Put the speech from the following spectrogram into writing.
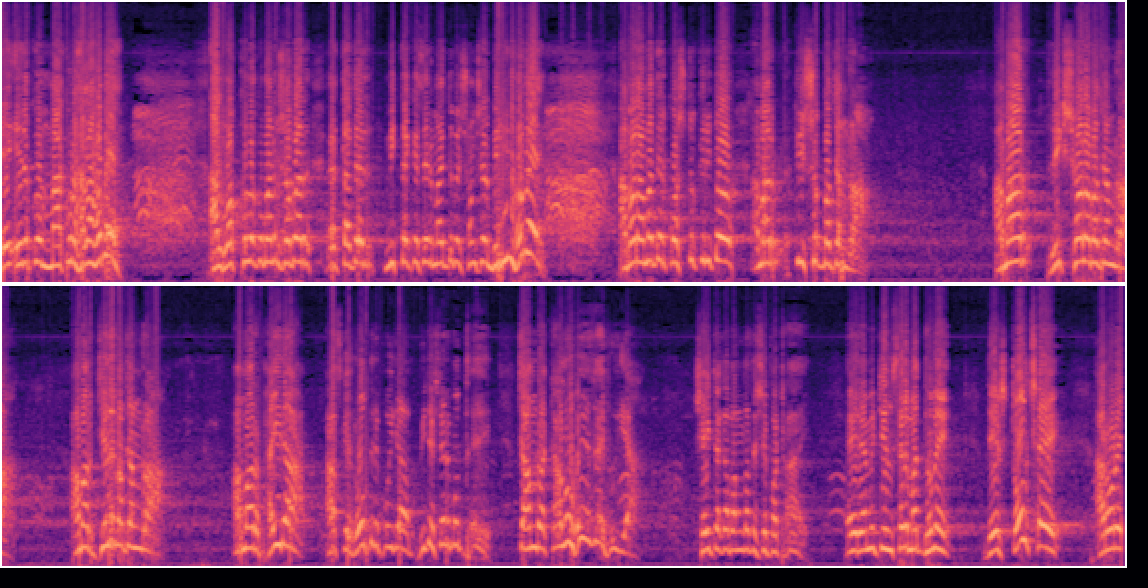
এরকম মাকুর হালা হবে? আর লক্ষ লক্ষ মানুষ আবার তাদের মিথ্যা কেসের মাধ্যমে সংসার বিলীন হবে? আবার আমাদের কষ্টকৃত আমার কৃষক বাজানরা, আমার রিক্সাওয়ালা বাজানরা, আমার জেলে বাজানরা, আমার ভাইরা আজকে রোদ্রে পুইয়া বিদেশের মধ্যে চামড়া কালো হয়ে যায় পুইয়া সেই টাকা বাংলাদেশে পাঠায়। এই রেমিটেন্সের মাধ্যমে দেশ চলছে, আর ওরা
